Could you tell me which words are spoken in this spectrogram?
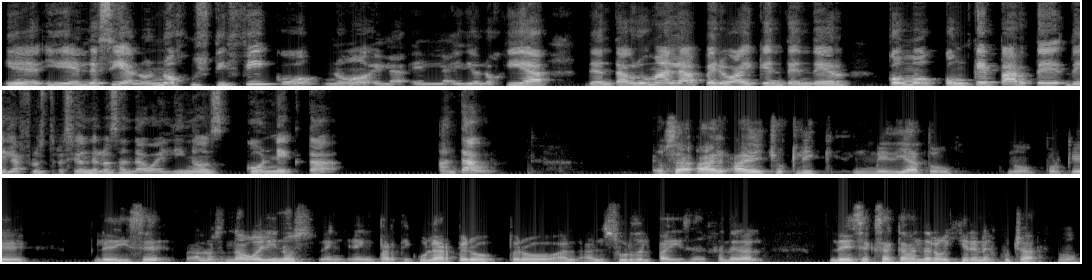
Y, él decía, no, no justifico ¿no? La, la ideología de Antauro Humala, pero hay que entender cómo, con qué parte de la frustración de los andahuaylinos conecta Antauro. O sea, ha hecho clic inmediato ¿no? Porque le dice a los andahuaylinos en, particular, pero, pero al, sur del país en general, le dice exactamente lo que quieren escuchar, ¿no?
